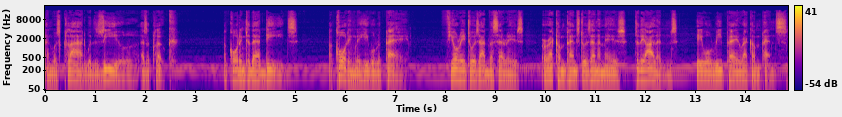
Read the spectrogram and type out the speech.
and was clad with zeal as a cloak. According to their deeds, accordingly he will repay. Fury to his adversaries, recompense to his enemies, to the islands he will repay recompense.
